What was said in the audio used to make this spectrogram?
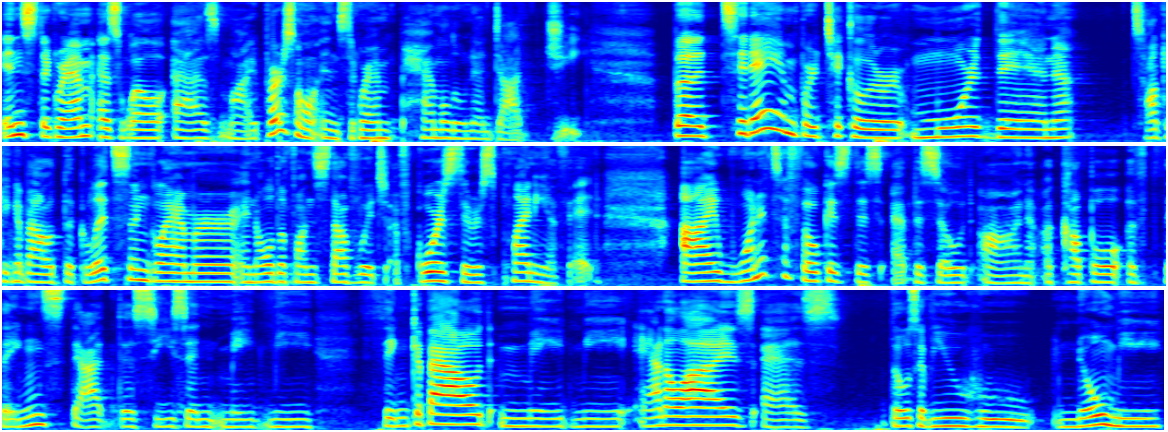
Instagram as well as my personal Instagram, pameluna.g. But today in particular, more than talking about the glitz and glamour and all the fun stuff, which of course there's plenty of it, I wanted to focus this episode on a couple of things that the season made me think about, made me analyze as those of you who know me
